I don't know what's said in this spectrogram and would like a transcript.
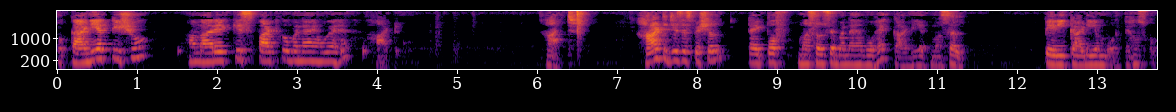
तो कार्डियक टिश्यू हमारे किस पार्ट को बनाए हुए हैं? हार्ट को। हार्ट हार्ट जिस स्पेशल टाइप ऑफ़ मसल से बना है, वो है कार्डियक मसल पेरिकार्डियम बोलते हैं उसको।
